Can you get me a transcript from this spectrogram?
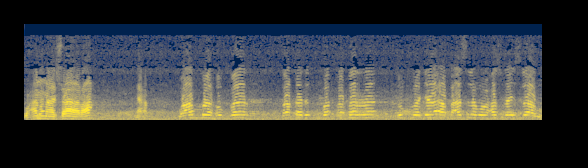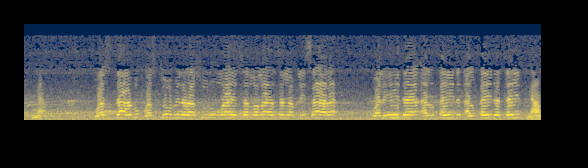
وأما سارة نعم. وأما هبار فقد ففر ثم جاء فأسلم وحسن إسلامه. نعم. واستؤمن رسول الله صلى الله عليه وسلم لسارة والإهدى القيد القينتين نعم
